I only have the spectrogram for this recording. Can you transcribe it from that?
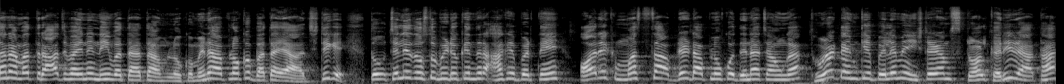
बताना मत, राज भाई ने नहीं बताया था हम लोग को। मैंने आप लोगों को बताया आज, ठीक है? तो चलिए दोस्तों, वीडियो के अंदर आगे बढ़ते हैं और एक मस्त सा अपडेट आप लोगों को देना चाहूँगा। थोड़ा टाइम के पहले मैं इंस्टाग्राम स्क्रॉल कर ही रहा था,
